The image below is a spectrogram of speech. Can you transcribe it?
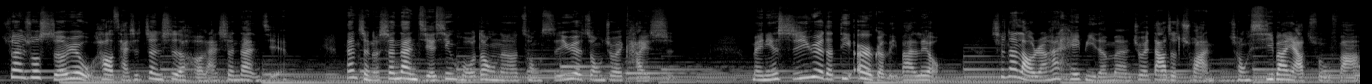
虽然说十二月五号才是正式的荷兰圣诞节，但整个圣诞节庆活动呢，从十一月中就会开始。每年十一月的第二个礼拜六，圣诞老人和黑彼得们就会搭着船从西班牙出发，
